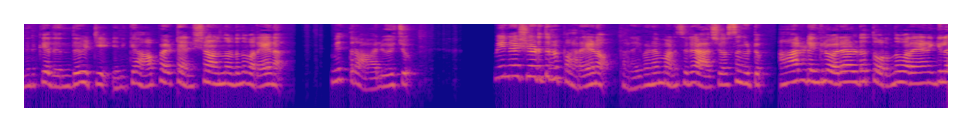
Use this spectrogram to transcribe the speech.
നിനക്ക് ഇത് എന്ത് പറ്റി? എനിക്ക് ആ ടെൻഷൻ ആണെന്നുണ്ടെന്ന് പറയണം. മിത്ര ആലോചിച്ചു. മീനാക്ഷി എടുത്തിട്ട് പറയണോ? പറയുവാണെങ്കിൽ മനസ്സിലൊരു ആശ്വാസം കിട്ടും. ആരുടെങ്കിലും ഒരാളുടെ തുറന്നു പറയുകയാണെങ്കിൽ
